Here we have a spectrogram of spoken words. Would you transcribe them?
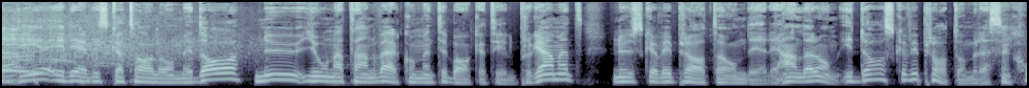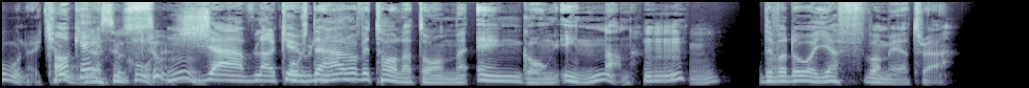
För det är det vi ska tala om idag. Nu Jonathan, välkommen tillbaka till programmet. Nu ska vi prata om det det handlar om. Idag ska vi prata om recensioner, krogrecensioner. Jävla kul. Och det här har vi talat om en gång innan. Mm. Det var då Jeff var med tror jag.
